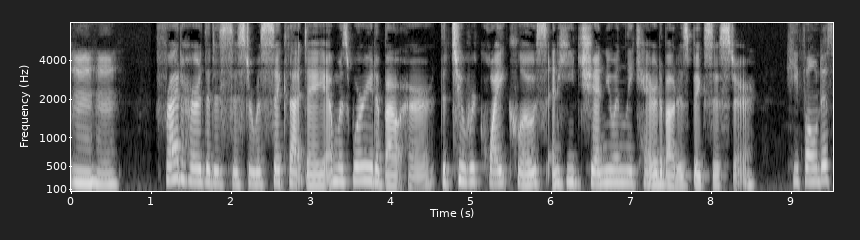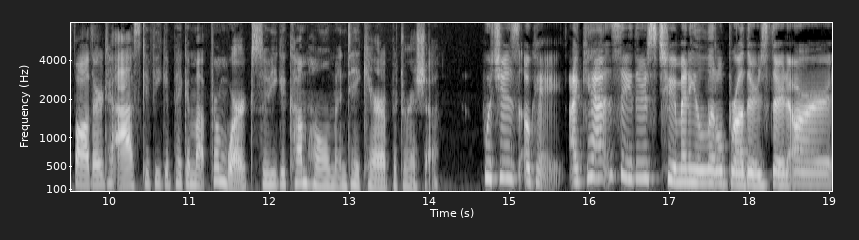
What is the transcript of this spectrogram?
Mm-hmm. Fred heard that his sister was sick that day and was worried about her. The two were quite close, and he genuinely cared about his big sister. He phoned his father to ask if he could pick him up from work so he could come home and take care of Patricia which is okay. I can't say there's too many little brothers that are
